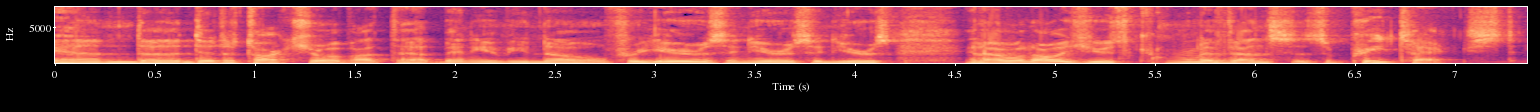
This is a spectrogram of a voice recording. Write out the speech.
And uh, did a talk show about that. Many of you know for years and years and years. And I would always use current events as a pretext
